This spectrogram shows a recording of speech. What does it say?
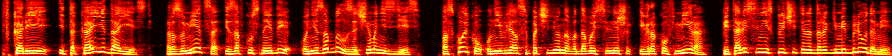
В Корее и такая еда есть. Разумеется, из-за вкусной еды он не забыл, зачем они здесь. Поскольку он являлся подчиненным одного из сильнейших игроков мира, питались они исключительно дорогими блюдами,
